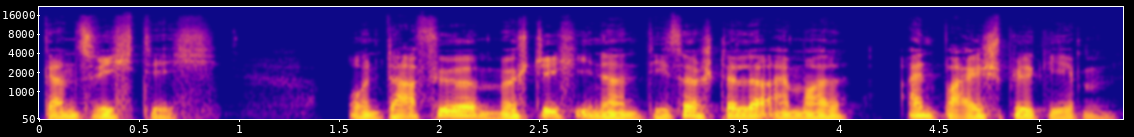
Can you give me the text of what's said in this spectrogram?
ganz wichtig. Und dafür möchte ich Ihnen an dieser Stelle einmal ein Beispiel geben.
